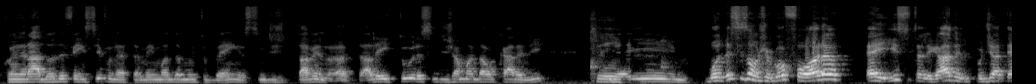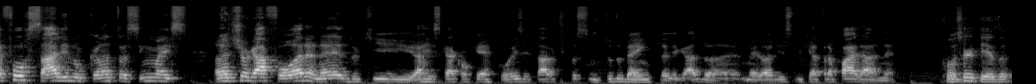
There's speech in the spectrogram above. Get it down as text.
O coordenador defensivo, né, também manda muito bem, assim, de, tá vendo? A, a leitura, assim, de já mandar o cara ali. Sim. E aí, boa decisão, jogou fora, é isso, tá ligado? Ele podia até forçar ali no canto, assim, mas antes de jogar fora, né, do que arriscar qualquer coisa e tal, tipo assim, tudo bem, tá ligado? É melhor isso do que atrapalhar, né? Com certeza.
